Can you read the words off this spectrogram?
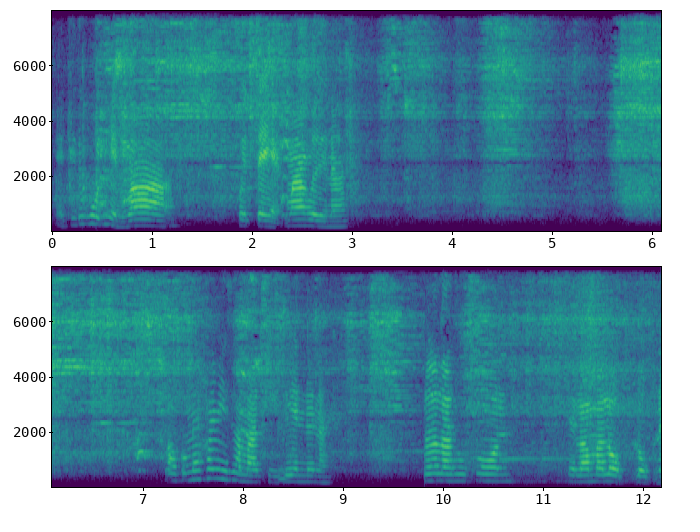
อย่างที่ทุกคนเห็นว่าคยแตกมากเลยนะ เราก็ไม่ค่อยมีสมาธิเล่นด้วยนะเลิกล้วทุกคน เดี๋ยวเรามาหลบหลบใน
